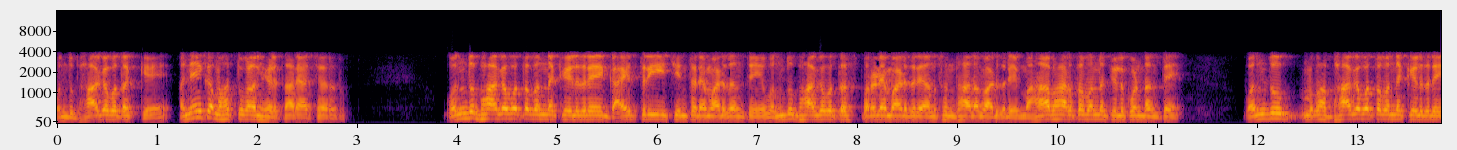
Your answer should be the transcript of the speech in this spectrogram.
ಒಂದು ಭಾಗವತಕ್ಕೆ ಅನೇಕ ಮಹತ್ವಗಳನ್ನು ಹೇಳ್ತಾರೆ ಆಚಾರ್ಯರು. ಒಂದು ಭಾಗವತವನ್ನ ಕೇಳಿದ್ರೆ ಗಾಯತ್ರಿ ಚಿಂತನೆ ಮಾಡಿದಂತೆ, ಒಂದು ಭಾಗವತ ಸ್ಮರಣೆ ಮಾಡಿದರೆ ಅನುಸಂಧಾನ ಮಾಡಿದರೆ, ಮಹಾಭಾರತವನ್ನ ತಿಳ್ಕೊಂಡಂತೆ, ಒಂದು ಭಾಗವತವನ್ನ ಕೇಳಿದರೆ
